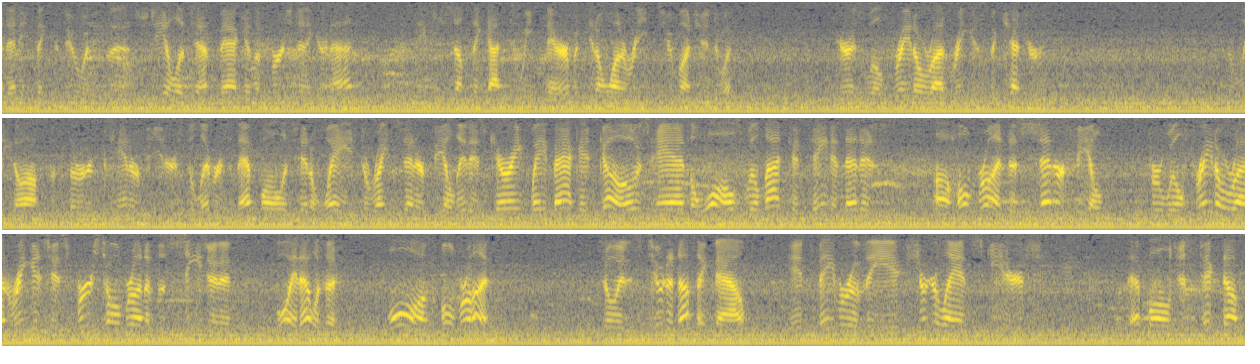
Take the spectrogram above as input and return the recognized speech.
had anything to do with the steal attempt back in the first inning or not. Maybe something got tweaked there, but you don't want to read too much into it. Here is Wilfredo Rodriguez, the catcher. The lead off the third. Tanner Peters delivers, and that ball is hit away to right center field. It is carrying way back. It goes, and the walls will not contain it. That is a home run to center field for Wilfredo Rodriguez, his first home run of the season. And boy, that was a now in favor of the Sugar Land Skeeters. That ball just picked up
